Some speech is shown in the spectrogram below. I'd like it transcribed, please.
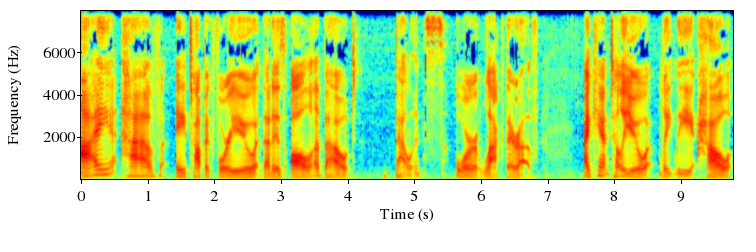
I have a topic for you that is all about balance or lack thereof. I can't tell you lately how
